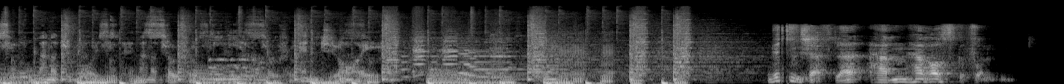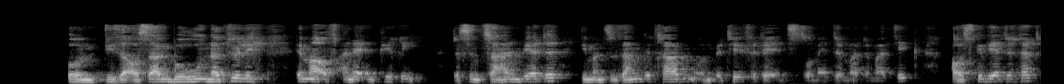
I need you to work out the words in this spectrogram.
voice, manage voice, manage social media. Enjoy. Wissenschaftler haben herausgefunden. Und diese Aussagen beruhen natürlich immer auf einer Empirie. Das sind Zahlenwerte, die man zusammengetragen und mit Hilfe der Instrumente Mathematik ausgewertet hat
